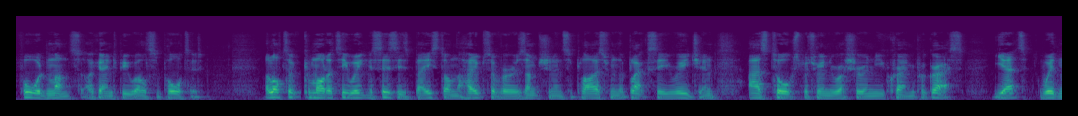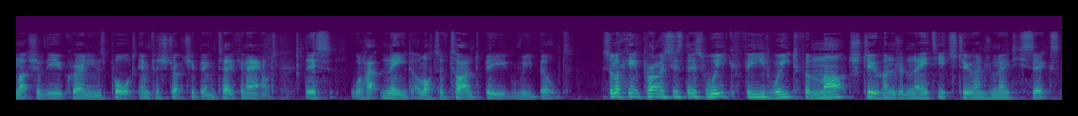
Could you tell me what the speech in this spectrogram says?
forward months are going to be well supported. A lot of commodity weaknesses is based on the hopes of a resumption in supplies from the Black Sea region as talks between Russia and Ukraine progress. Yet, with much of the Ukrainians' port infrastructure being taken out, this will need a lot of time to be rebuilt. So looking at prices this week, feed wheat for March 280 to 286,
